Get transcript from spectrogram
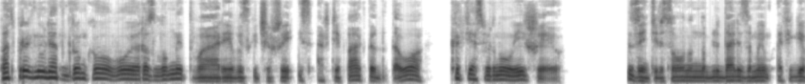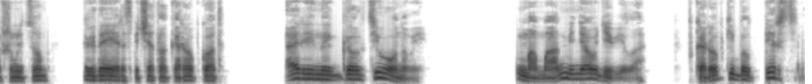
Подпрыгнули от громкого воя разломной твари, выскочившей из артефакта до того, как я свернул ей шею. Заинтересованно наблюдали за моим офигевшим лицом, когда я распечатал коробку от Арины Галактионовой. Маман меня удивила. В коробке был перстень,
